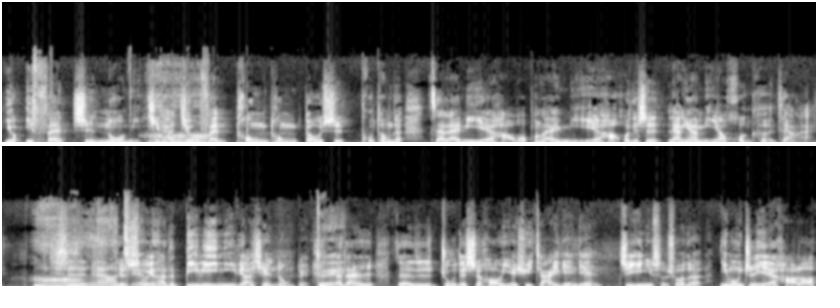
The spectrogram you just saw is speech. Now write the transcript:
有一份是糯米，其他九份通通都是普通的再来米也好，或蓬莱米也好，或者是两样米要混合这样来。是，就所谓它的比例，你一定要先弄对。对，那但是在煮的时候，也许加一点点，至于你所说的柠檬汁也好咯。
